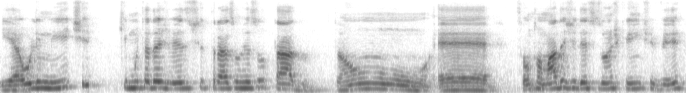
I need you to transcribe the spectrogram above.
E é o limite que muitas das vezes te traz o resultado. Então, é, são tomadas de decisões que a gente vê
